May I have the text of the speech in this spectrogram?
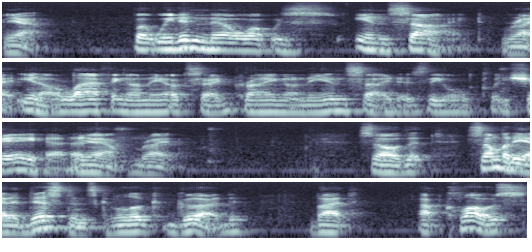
yeah. but we didn't know what was inside. Right. You know, laughing on the outside, crying on the inside, as the old cliche had it. Yeah. Right. So that somebody at a distance can look good, but up close,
